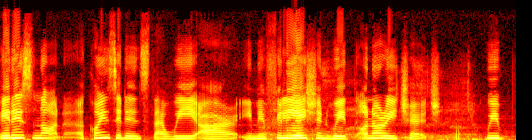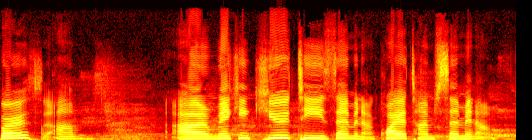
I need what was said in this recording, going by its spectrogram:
It is not a coincidence that we are in affiliation with Onnuri Church. We both um, are making QT seminar, quiet time seminar,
